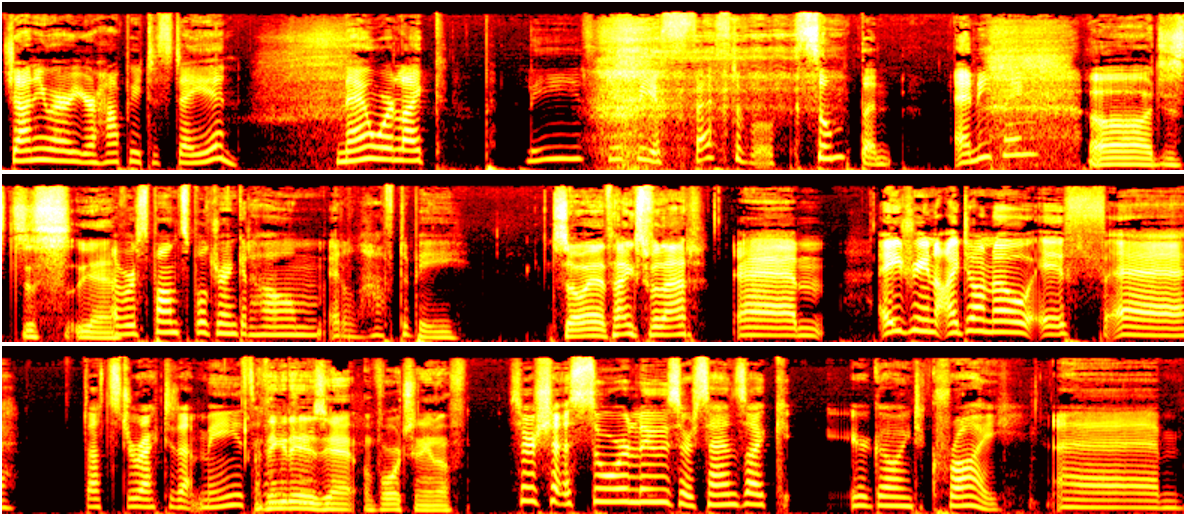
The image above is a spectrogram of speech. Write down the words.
January you're happy to stay in. Now we're like, please give me a festival, something, anything. Oh, just, just, yeah. A responsible drink at home. It'll have to be. So uh, thanks for that. Um, Adrian, I don't know if uh, that's directed at me. I think it Adrian? is, yeah, unfortunately enough. Saoirse, a sore loser sounds like you're going to cry. Um,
